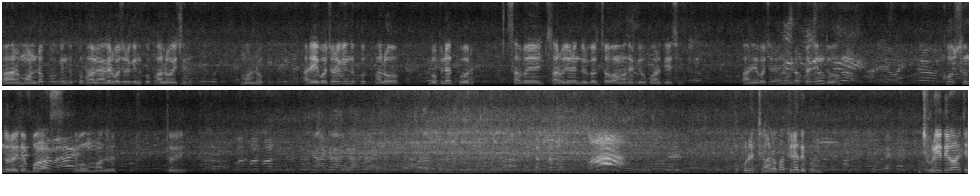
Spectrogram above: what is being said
আর মণ্ডপও কিন্তু খুব ভালো, আগের বছরে কিন্তু খুব ভালো হয়েছিল মণ্ডপ। আর এই বছরে কিন্তু খুব ভালো গোপীনাথপুর সার্ব- সার্বজনীন দুর্গোৎসব আমাদেরকে উপহার দিয়েছে। আর এবছরের মণ্ডপটা কিন্তু খুব সুন্দর হয়েছে, বাঁশ এবং মাদুরের তৈরি। উপরে ঝাড়বাতিরা দেখুন। ঝুড়ি দেওয়া আছে,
